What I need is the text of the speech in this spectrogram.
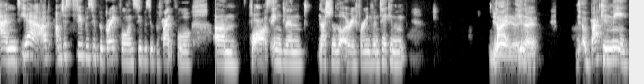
and yeah, I, am just super, super grateful and super, super thankful um, for Arts England National Lottery for even taking yeah, like yeah, you yeah. know backing me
